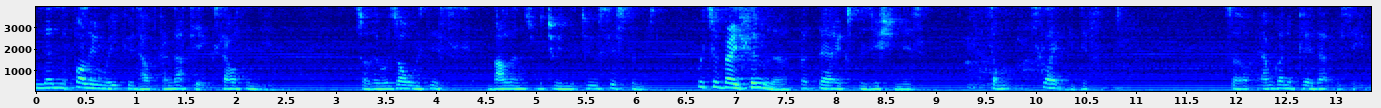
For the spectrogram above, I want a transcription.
and then the following week you'd have Carnatic, South Indian. So there was always this balance between the two systems, which are very similar, but their exposition is some slightly different. So I'm going to play that this evening.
